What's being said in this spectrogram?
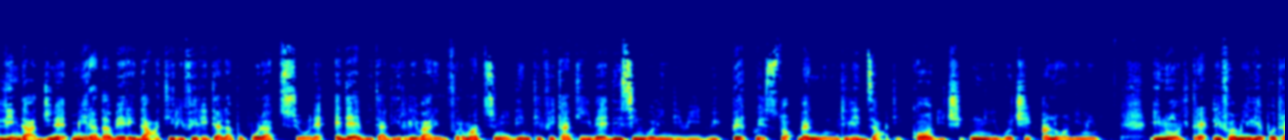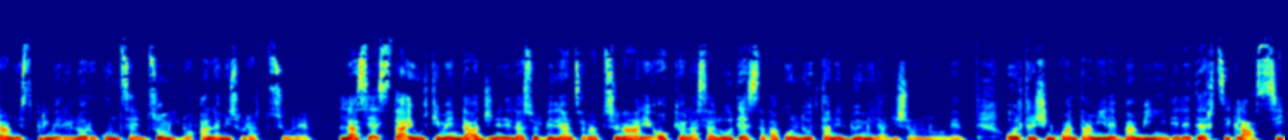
L'indagine mira ad avere dati riferiti alla popolazione ed evita di rilevare informazioni identificative dei singoli individui, per questo vengono utilizzati codici univoci anonimi. Inoltre, le famiglie potranno esprimere il loro consenso o meno alla misurazione. La sesta e ultima indagine della sorveglianza nazionale Occhio alla Salute è stata condotta nel 2019. Oltre 50.000 bambini delle terze classi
